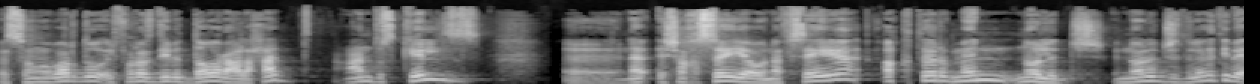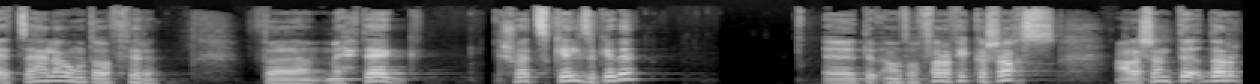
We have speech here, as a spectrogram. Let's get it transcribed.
بس هم برضو الفرص دي بتدور على حد عنده skills شخصية ونفسية أكتر من knowledge ال knowledge دلوقتي بقت سهلة ومتوفرة. فمحتاج شوية skills كده آه، تبقى متوفرة فيك كشخص علشان تقدر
